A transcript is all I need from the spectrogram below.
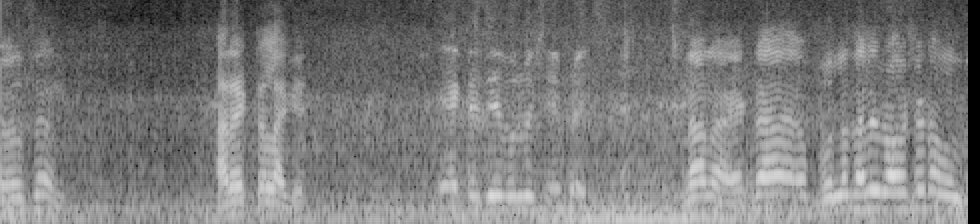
বলছেন আর, একটা লাগে একটা দিয়ে বলবে সেই প্রাইস না না একটা বললে তাহলে রহস্যটা বলব।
